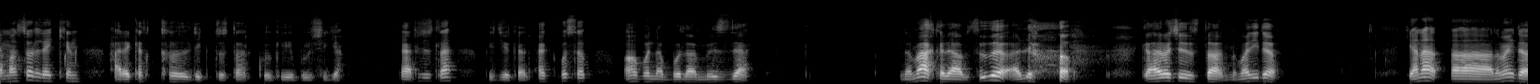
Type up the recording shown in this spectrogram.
emas lekin harakat qildik do'stlar kulgili bo'lishiga. Sizlar videoga like bosib obuna bo'lamizda. Nima qilyapsiz alo? Короче do'stlar nima deydi? Yana nima deydi?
